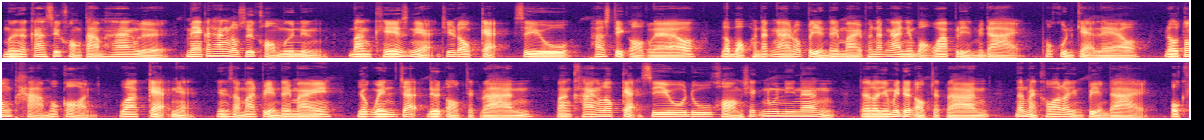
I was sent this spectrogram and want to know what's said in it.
เหมือนกับการซื้อของตามห้างเลย แม้กระทั่งเราซื้อของมือหนึ่งบางเคสเนี่ยที่เราแกะซีลพลาสติกออกแล้วเราบอกพนักงานว่าเปลี่ยนได้ไหมพนักงานยังบอกว่าเปลี่ยนไม่ได้ เพราะคุณแกะแล้ว เราต้องถามเขาก่อนว่าแกะเนี่ยยังสามารถเปลี่ยนได้ไหมยกเว้นจะเดินออกจากร้าน บางครั้งเราแกะซีลดูของเช็คนู่นนี่นั่น แต่เรายังไม่เดินออกจากร้าน นั่นหมายความว่าเรายังเปลี่ยนได้ โอเค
